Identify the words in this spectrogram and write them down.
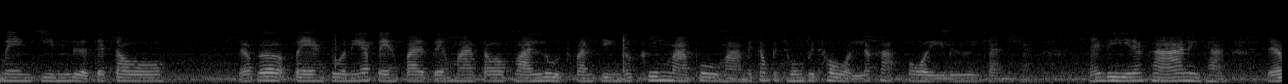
แมงกินเหลือแต่ตอแล้วก็แปรงตัวนี้แปรงไปแปรงมาตอฟันหลุดฟันจริงก็ขึ้นมาโผล่มาไม่ต้องไปทงไปถอนแล้วค่ะ ปล่อยเลยค่ะนี่ค่ะ ใช้ดีนะคะนี่ค่ะ แล้ว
